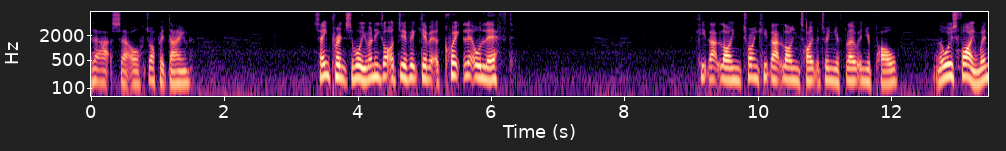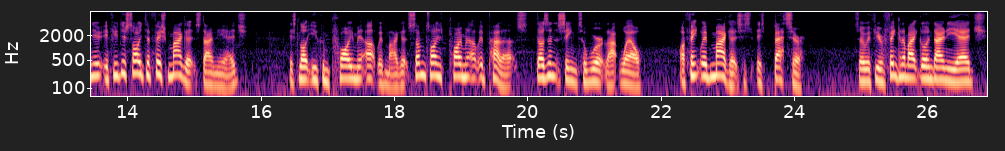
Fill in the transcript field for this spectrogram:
Let that settle, drop it down. Same principle, you've only got to give it, give it a quick little lift. Keep that line, try and keep that line tight between your float and your pole. And always find when you, if you decide to fish maggots down the edge, it's like you can prime it up with maggots. Sometimes priming it up with pellets doesn't seem to work that well. I think with maggots it's, it's better. So if you're thinking about going down the edge,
